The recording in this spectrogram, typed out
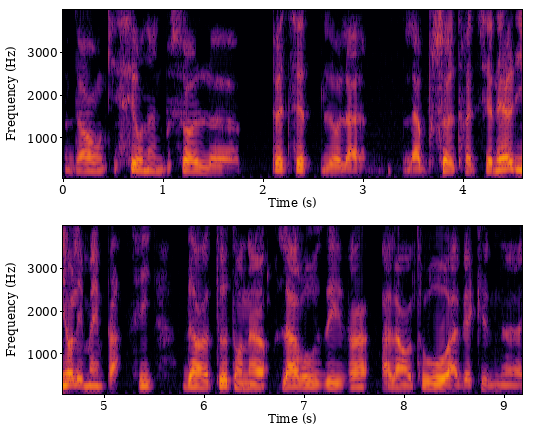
Donc ici, on a une boussole euh, petite, la, boussole traditionnelle. Il y a les mêmes parties dans tout. On a la rose des vents alentour avec euh,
